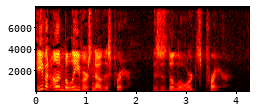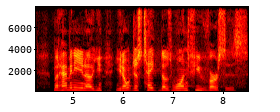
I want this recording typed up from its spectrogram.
even unbelievers know this prayer. This is the Lord's Prayer. But how many you know you, you don't just take those one few verses,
